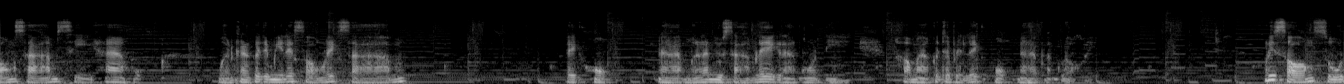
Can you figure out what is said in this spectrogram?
2 3 4 5 6 เหมือนกันก็จะมีเลข 2 เลข 3 เลข 6 นะครับเหมือนกันอยู่ 3 เลขนะงวดนี้เข้ามาก็จะเป็นเลข 6 นะครับหลักร้อยงวดที่ 2 0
